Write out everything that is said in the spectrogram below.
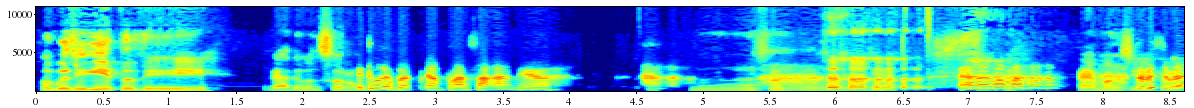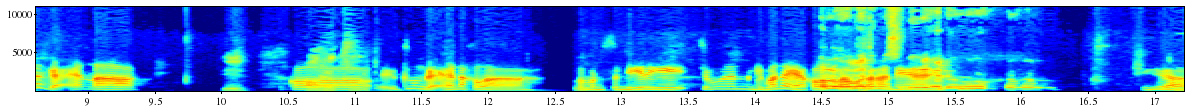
Kalau gue sih gitu sih nggak ada unsur. Itu melibatkan perasaan ya. Hmm, emang sih tapi sebenarnya nggak enak. Iya, kalau itu nggak enak lah teman sendiri. Cuman gimana ya kalau Kalau sama teman perasaannya? sendiri, aduh. iya.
